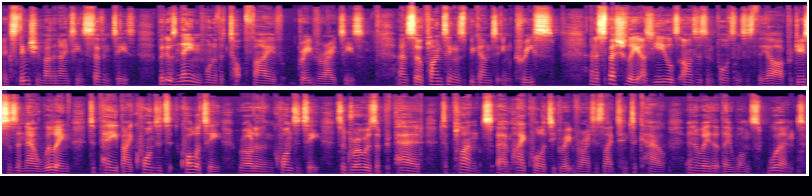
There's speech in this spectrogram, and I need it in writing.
extinction by the 1970s, but it was named one of the top five grape varieties. And so plantings began to increase, and especially as yields aren't as important as they are, producers are now willing to pay by quantity, quality rather than quantity. So growers are prepared to plant um, high quality grape varieties like Tinto Cão in a way that they once weren't.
